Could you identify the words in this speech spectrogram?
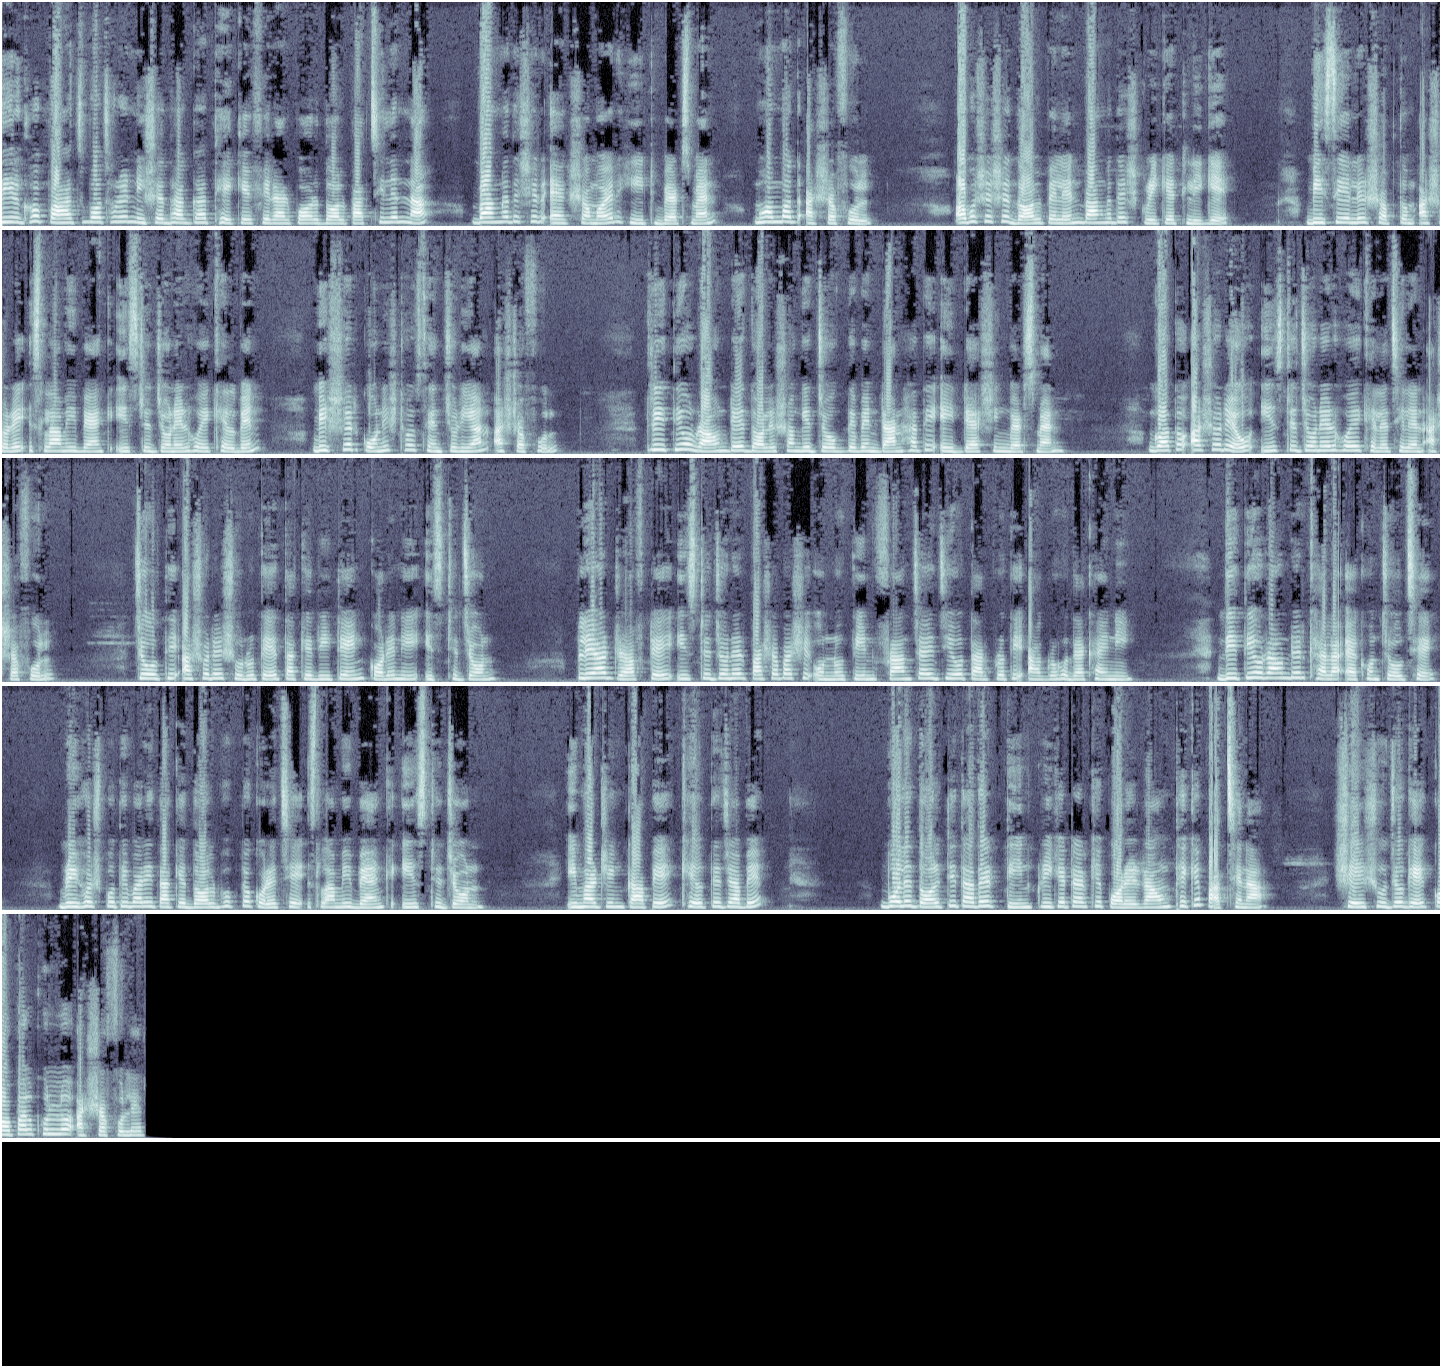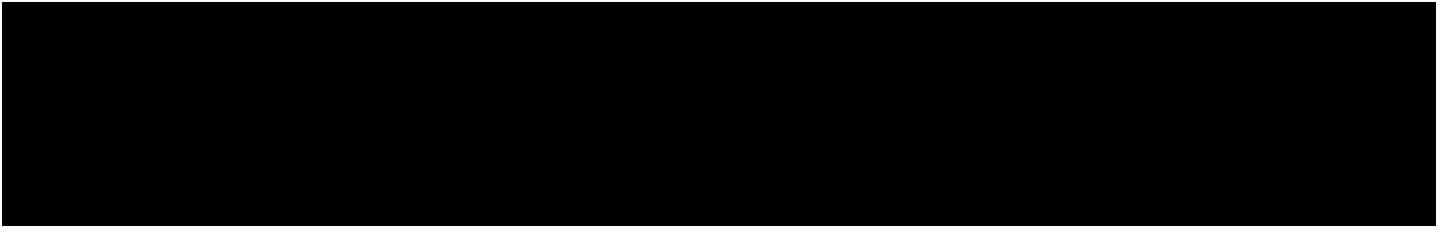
দীর্ঘ পাঁচ বছরের নিষেধাজ্ঞা থেকে ফেরার পর দল পাচ্ছিলেন না বাংলাদেশের এক সময়ের হিট ব্যাটসম্যান মোহাম্মদ আশরাফুল। অবশেষে দল পেলেন বাংলাদেশ ক্রিকেট লিগে। বিসিএল এর সপ্তম আসরে ইসলামী ব্যাংক ইস্ট জোনের হয়ে খেলবেন বিশ্বের কনিষ্ঠ সেঞ্চুরিয়ান আশরাফুল। তৃতীয় রাউন্ডে দলের সঙ্গে যোগ দেবেন ডানহাতি এই ড্যাশিং ব্যাটসম্যান। গত আসরেও ইস্ট জোনের হয়ে খেলেছিলেন আশরাফুল। চলতি আসরের শুরুতে তাকে রিটেইন করেনি ইস্ট জোন। প্লেয়ার ড্রাফটে ইস্ট জোনের পাশাপাশি অন্য তিন ফ্রাঞ্চাইজিও তার প্রতি আগ্রহ দেখায়নি। দ্বিতীয় রাউন্ডের খেলা এখন চলছে। বৃহস্পতিবারই তাকে দলভুক্ত করেছে ইসলামী ব্যাংক ইস্ট জোন। ইমার্জিং কাপে খেলতে যাবে বলে দলটি তাদের তিন ক্রিকেটারকে পরের রাউন্ড থেকে পাচ্ছে না। সেই সুযোগে কপাল খুলল আশরাফুলের।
